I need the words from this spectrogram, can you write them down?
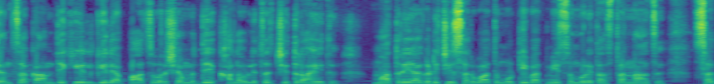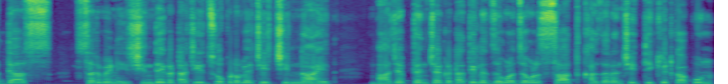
त्यांचं काम देखील गेल्या पाच वर्षामध्ये खालावल्याचं चित्र आहेत. मात्र या घडीची सर्वात मोठी बातमी समोर येत असतानाच सध्या स- सर्वेने शिंदे गटाची झोपडवल्याची चिन्ह आहेत. भाजप त्यांच्या गटातील जवळजवळ सात खासदारांची तिकीट कापून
